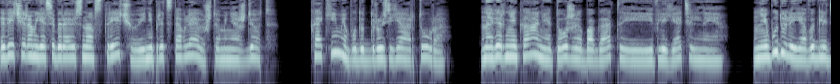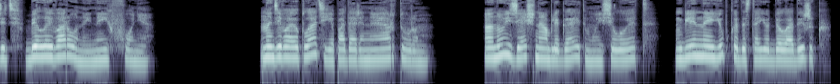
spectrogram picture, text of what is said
Вечером я собираюсь на встречу и не представляю, что меня ждет. Какими будут друзья Артура? Наверняка они тоже богатые и влиятельные. Не буду ли я выглядеть белой вороной на их фоне? Надеваю платье, подаренное Артуром. Оно изящно облегает мой силуэт. Длинная юбка достает до лодыжек,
